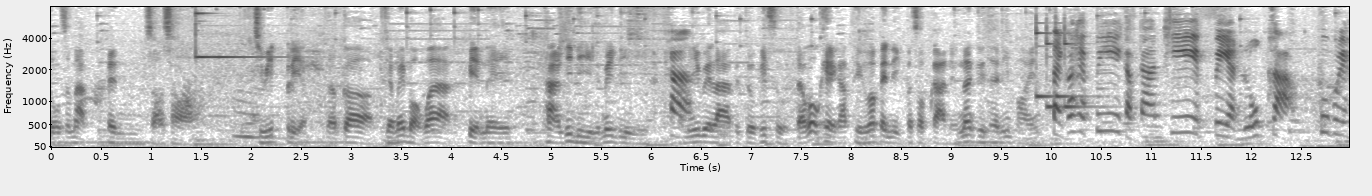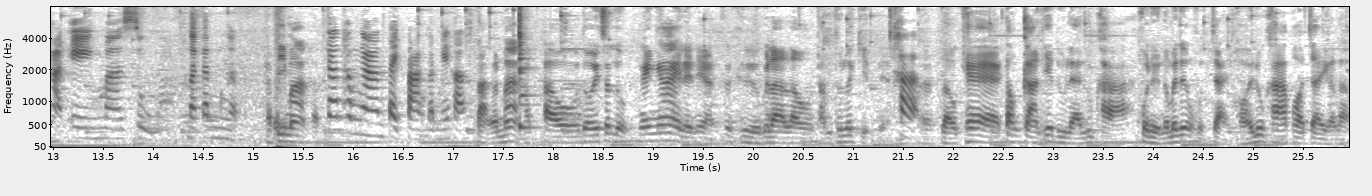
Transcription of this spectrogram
ลงสมัครเป็นสส ชีวิตเปลี่ยน แล้วก็ยังไม่บอกว่าเปลี่ยนในทางที่ดีหรือไม่ดีค่ะ อันี้เวลาเป็นตัวพิสูจน์แต่ก็โอเคครับ ถือว่าเป็นอีกประสบการณ์หนึ่งนั่นคือ turning point แต่ก็แฮปปี้กับการที่เปลี่ยนลุกจากผู้บริหารเองมาสู่นักการเมือง แฮปปี้มากครับ การทำงานแตกต่างกันไหมคะ ต่างกันมากครับ เอาโดยสรุปง่ายๆเลยเนี่ยก็คือเวลาเราทำธุรกิจเนี่ยค่ะ เราแค่ต้องการที่จะดูแลลูกค้า คนอื่นเราไม่ได้ต้องสนใจ ขอให้ลูกค้าพอใจกับเรา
